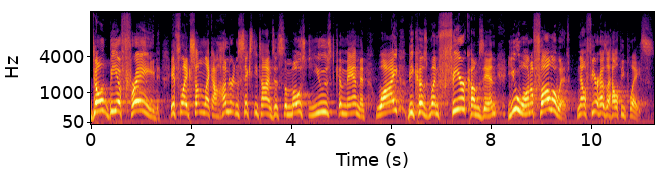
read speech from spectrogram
Don't be afraid. It's like something like 160 times. It's the most used commandment. Why? Because when fear comes in, you want to follow it. Now, fear has a healthy place.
